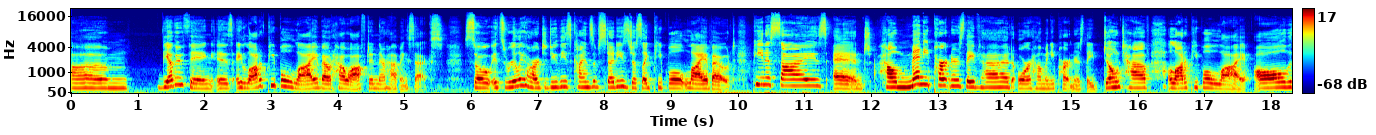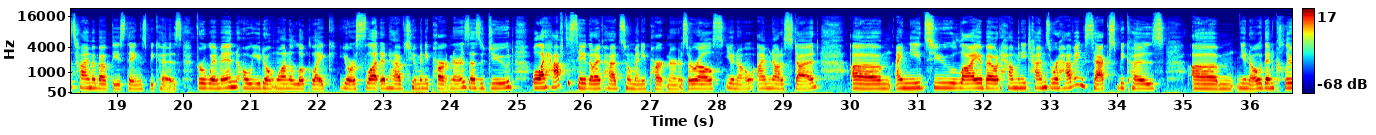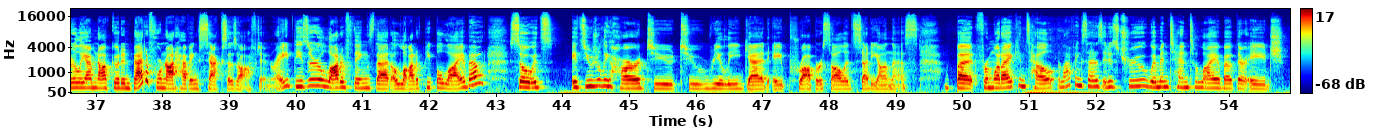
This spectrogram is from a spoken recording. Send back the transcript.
um, the other thing is a lot of people lie about how often they're having sex. So it's really hard to do these kinds of studies, just like people lie about penis size and how many partners they've had or how many partners they don't have. A lot of people lie all the time about these things because for women, oh, you don't want to look like you're a slut and have too many partners as a dude. Well, I have to say that I've had so many partners, or else, you know, I'm not a stud. Um, I need to lie about how many times we're having sex because, um, you know, then clearly I'm not good in bed if we're not having sex as often, right? These are a lot of things that a lot of people lie about. So it's it's usually hard to to really get a proper solid study on this. But from what I can tell, Laughing says it is true women tend to lie about their age.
